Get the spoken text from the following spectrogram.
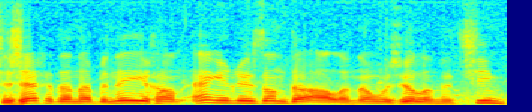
Ze zeggen dat naar beneden gaan enger is dan dalen. Nou, we zullen het zien.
